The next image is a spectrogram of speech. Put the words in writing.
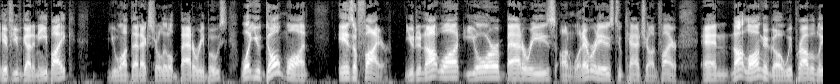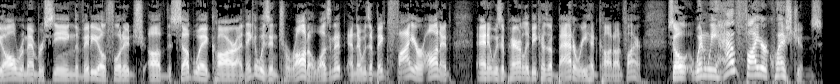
If you've got an e bike, you want that extra little battery boost. What you don't want is a fire. You do not want your batteries on whatever it is to catch on fire. And not long ago, we probably all remember seeing the video footage of the subway car. I think it was in Toronto, wasn't it? And there was a big fire on it, and it was apparently because a battery had caught on fire. So when we have fire questions,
